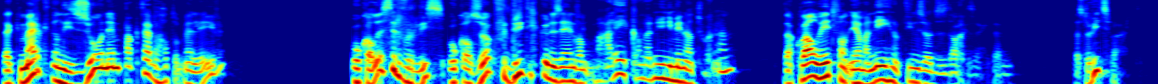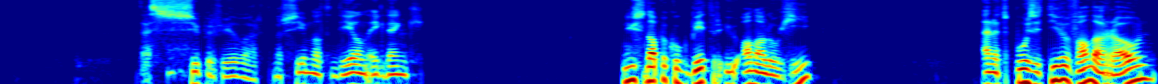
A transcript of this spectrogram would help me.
dat ik merk dat die zo'n impact hebben gehad op mijn leven. Ook al is er verlies, ook al zou ik verdrietig kunnen zijn van, maar ik kan daar nu niet meer naartoe gaan, dat ik wel weet van, ja, maar 9 op 10 zouden ze dat gezegd hebben. Dat is toch iets waard? Dat is superveel waard. Merci om dat te delen. Ik denk... Nu snap ik ook beter uw analogie en het positieve van dat rouwen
